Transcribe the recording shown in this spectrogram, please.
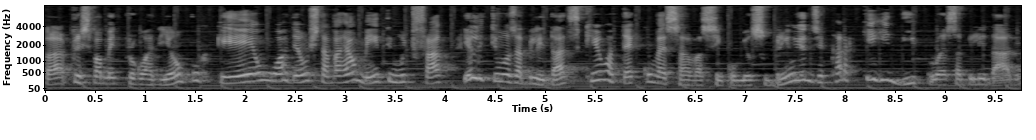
pra, principalmente pro Guardião, porque o Guardião estava realmente muito fraco. Ele tinha umas habilidades que eu até conversava assim com meu sobrinho e eu dizia, cara, que ridículo essa habilidade.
